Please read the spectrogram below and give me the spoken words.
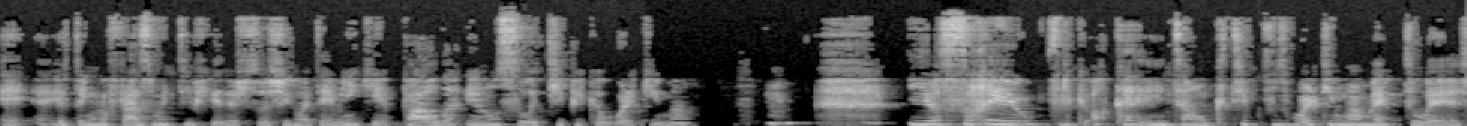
É, eu tenho uma frase muito típica das pessoas chegam até mim que é Paula, eu não sou a típica working mom. E eu sorrio, porque, ok, então, que tipo de working mom é que tu és?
